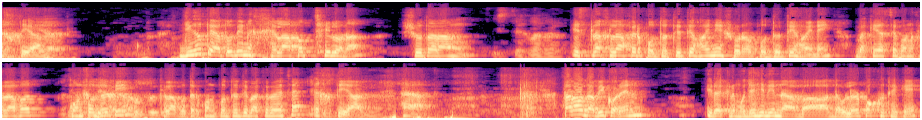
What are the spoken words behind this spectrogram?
ইখতিয়ার। যেহেতু এতদিন খেলাফত ছিল না সুতরাং ইস্তেখলাফের পদ্ধতিতে হয়নি সুরার পদ্ধতি বাকি আছে কোন খেলাফত? কোন পদ্ধতি? খেলাফতের কোন পদ্ধতি বাকি রয়েছে? ইখতিয়ার। হ্যাঁ। তারাও দাবি করেন ইরাকের মুজাহিদিন বা দাউলার পক্ষ থেকে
